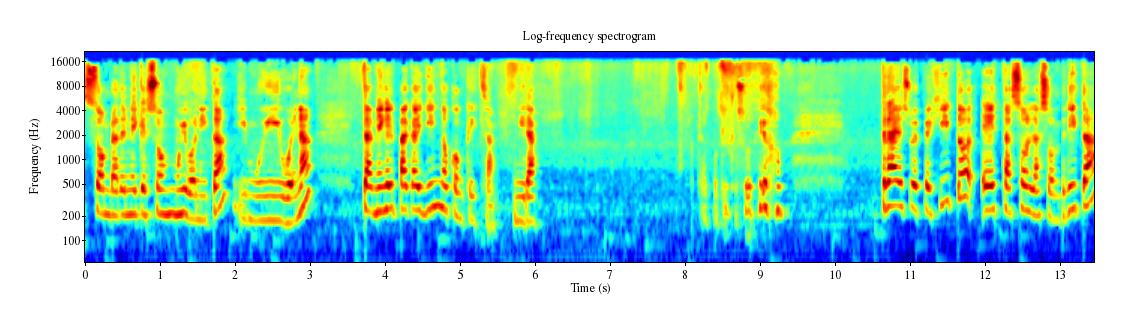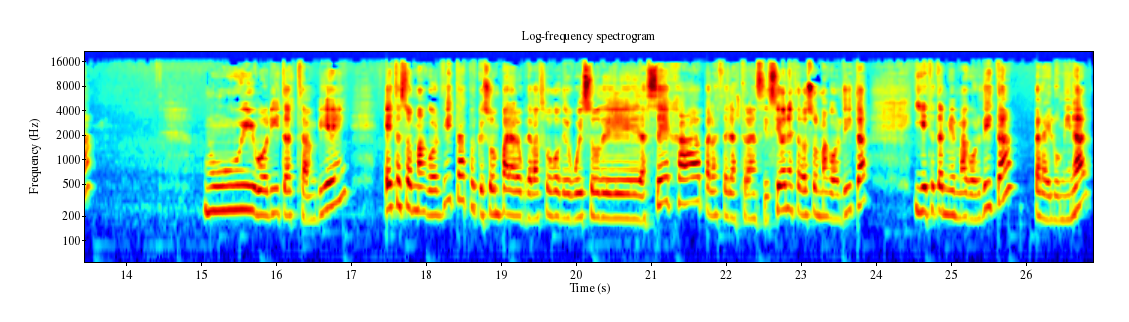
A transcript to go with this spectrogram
sombras de Naked son muy bonitas y muy buenas, también el packaging nos conquista. Mira. Está un poquito sucio. Trae su espejito. Estas son las sombritas. Muy bonitas también. Estas son más gorditas porque son para los debajo del hueso de la ceja, para hacer las transiciones. Estas dos son más gorditas y esta también más gordita para iluminar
